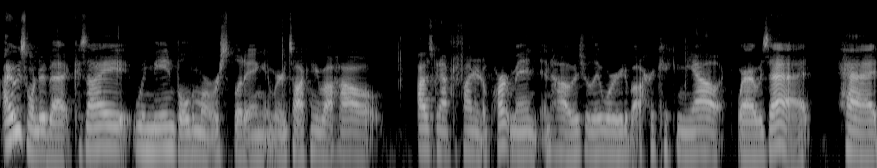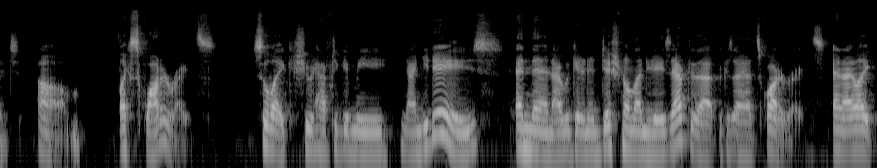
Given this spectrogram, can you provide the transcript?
I always wondered that because I, when me and Voldemort were splitting and we were talking about how I was gonna have to find an apartment and how I was really worried about her kicking me out where I was at, had um like squatter rights. So like she would have to give me 90 days and then I would get an additional 90 days after that because I had squatter rights. And I like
